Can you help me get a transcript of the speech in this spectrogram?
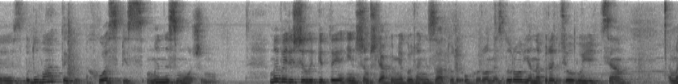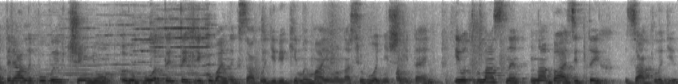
Е, Збудувати хоспіс ми не зможемо. Ми вирішили піти іншим шляхом, як організатори охорони здоров'я. Напрацьовуються матеріали по вивченню роботи тих лікувальних закладів, які ми маємо на сьогоднішній день. І от, власне, на базі тих закладів,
